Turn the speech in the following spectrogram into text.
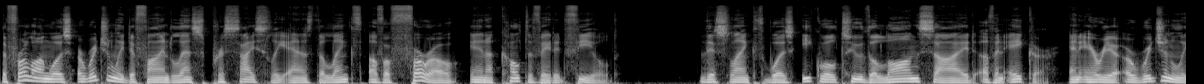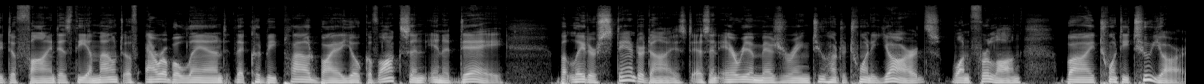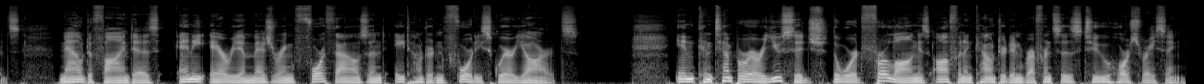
the furlong was originally defined less precisely as the length of a furrow in a cultivated field. This length was equal to the long side of an acre, an area originally defined as the amount of arable land that could be plowed by a yoke of oxen in a day, but later standardized as an area measuring 220 yards, one furlong, by 22 yards, now defined as any area measuring 4,840 square yards. In contemporary usage, the word furlong is often encountered in references to horse racing.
